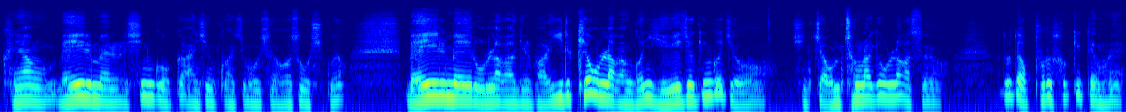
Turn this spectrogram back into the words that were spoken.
그냥 매일매일 신고가 안 신고 좀 오세요. 어서 오시고요. 매일매일 올라가길 바라. 이렇게 올라간 건 예외적인 거죠. 진짜 엄청나게 올라갔어요. 또 옆으로 섰기 때문에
